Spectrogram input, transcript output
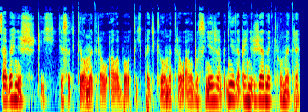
zabehneš tých 10 kilometrov alebo tých 5 kilometrov alebo si nezabehneš žiadne kilometre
